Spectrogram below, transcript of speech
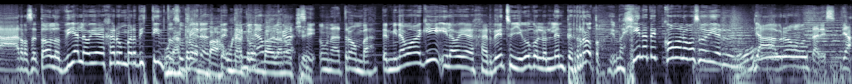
Ah, Rosa, todos los días la voy a dejar un bar distinto. Una supieras. tromba, Te- una tromba de la acá- noche. Sí, una tromba. Terminamos aquí y la voy a dejar. De hecho, llegó con los lentes rotos. Imagínate cómo lo pasó bien. Ya, pero vamos a contar eso. Ya.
